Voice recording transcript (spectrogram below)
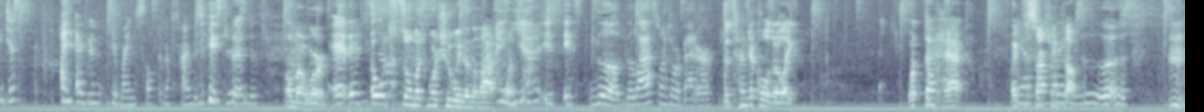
It just. I, I didn't give myself enough time to taste it. I just. Oh my word! It, it's Oh, not- it's so much more chewy than the last one. Yeah, it's it's ugh, the last ones were better. The tentacles are like, what the heck? Like Yeah, the suction cup. ugh.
